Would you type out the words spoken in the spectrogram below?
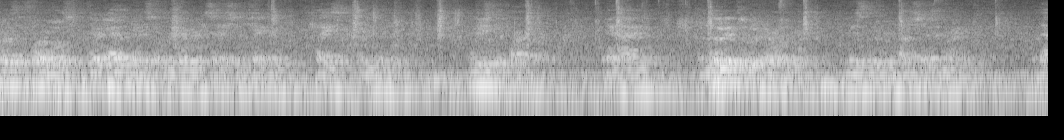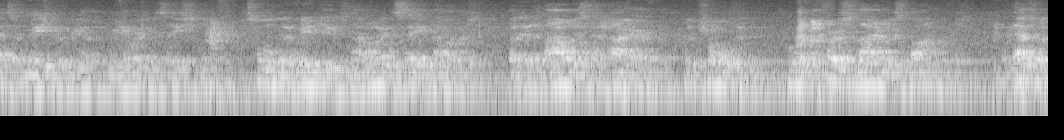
First and foremost, there has been some reorganization taking place in the police department. And I alluded to it earlier, this is a reduction in rank. That's a major re- reorganization tool that we've used, not only to save dollars, but it allows us to hire patrolmen who are the first line responders. And that's what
